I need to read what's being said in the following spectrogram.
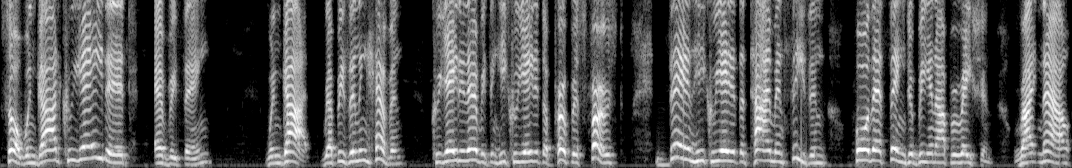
So, when God created everything, when God, representing heaven, created everything, He created the purpose first, then He created the time and season for that thing to be in operation. Right now,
